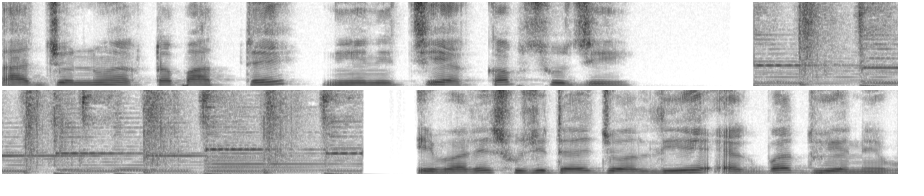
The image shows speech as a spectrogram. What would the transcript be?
তার জন্য একটা পাত্রে নিয়ে নিচ্ছি এক কাপ সুজি। এবারে সুজিটায় জল দিয়ে একবার ধুয়ে নেব।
